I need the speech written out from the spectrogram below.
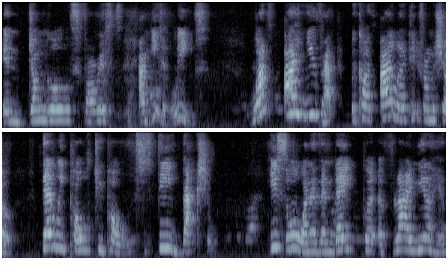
in jungles, forests, and even leaves. Once I knew that because I learnt it from a show, Deadly Pole to Pole, Steve Backshall. He saw one and then they put a fly near him,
